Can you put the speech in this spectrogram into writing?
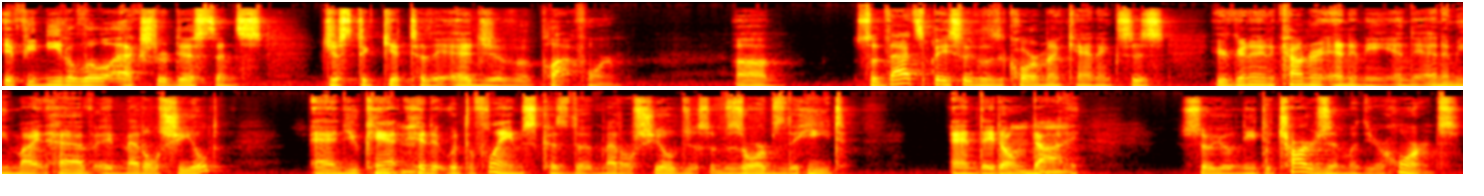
if you need a little extra distance just to get to the edge of a platform. Um, so that's basically the core mechanics is you're going to encounter an enemy and the enemy might have a metal shield and you can't Mhm. hit it with the flames because the metal shield just absorbs the heat and they don't Mhm. die. So you'll need to charge them with your horns.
